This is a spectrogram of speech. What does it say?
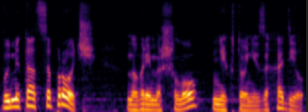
выметаться прочь. Но время шло, никто не заходил.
